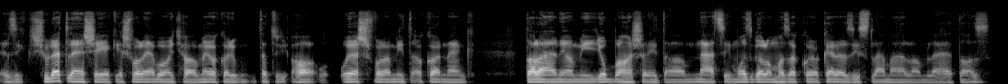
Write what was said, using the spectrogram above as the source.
ezek sületlenségek, és valójában, hogyha meg akarjuk, tehát hogy ha olyas valamit akarnánk találni, ami jobban hasonlít a náci mozgalomhoz, akkor akár az iszlám állam lehet az,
